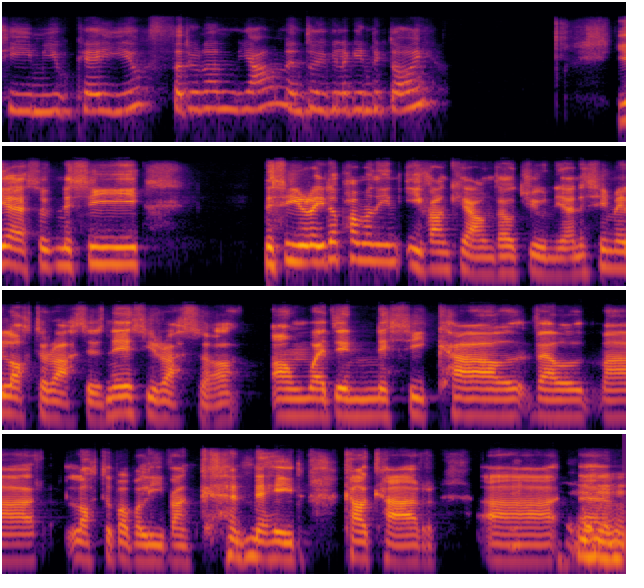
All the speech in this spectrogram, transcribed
tîm UK Youth, ydy hwnna'n iawn yn 2012? Ie, yeah, so nes i Nes i reid o pan oedd hi'n ifanc iawn fel junior, nes i'n wneud lot o rases, nes i raso, ond wedyn nes i cael fel mae lot o bobl ifanc yn neud, cael car, a um,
